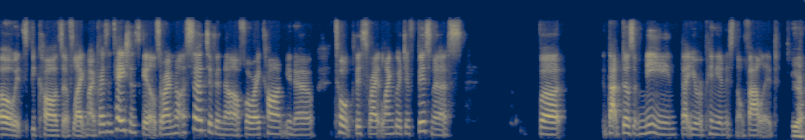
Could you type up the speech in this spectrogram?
oh, it's because of like my presentation skills, or I'm not assertive enough, or I can't, you know, talk this right language of business. But that doesn't mean that your opinion is not valid. Yeah,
